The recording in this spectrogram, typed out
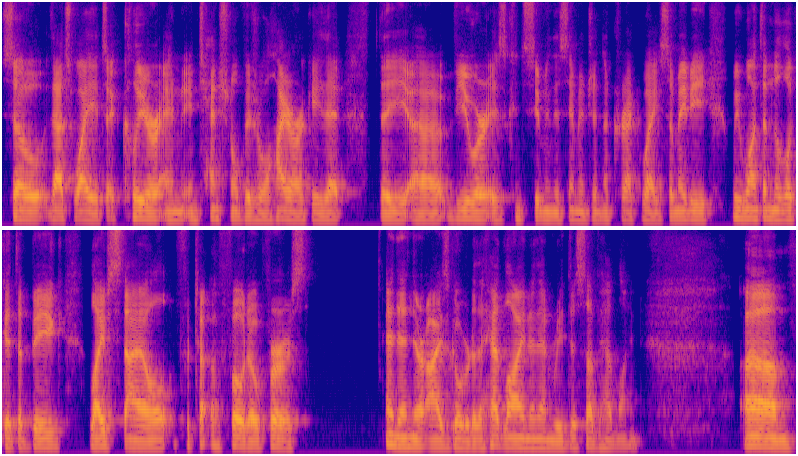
So that's why it's a clear and intentional visual hierarchy that the uh, viewer is consuming this image in the correct way. So maybe we want them to look at the big lifestyle photo, uh, photo first, and then their eyes go over to the headline and then read the subheadline. Um,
